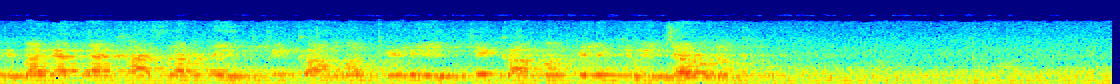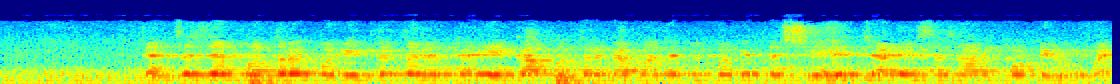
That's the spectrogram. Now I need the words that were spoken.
विभागातल्या खासदारांनी इतकी कामं केली इतकी कामं केली की विचारू नका. त्यांचं जे पत्रक बघितलं तर काही एका पत्रकामध्ये मी बघितलं शेहेचाळीस हजार कोटी रुपये.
